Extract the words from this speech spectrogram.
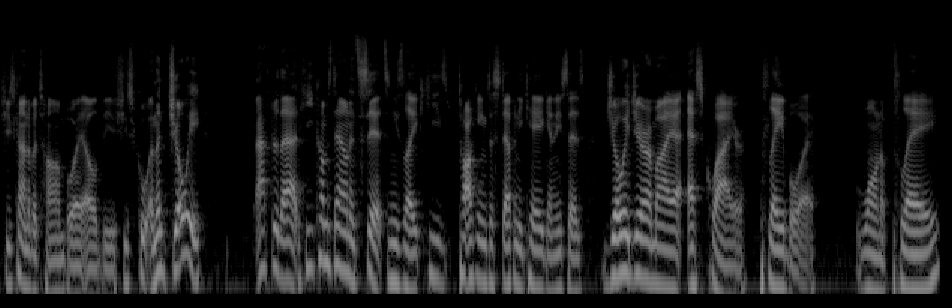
She's kind of a tomboy LD. She's cool. And then Joey, after that, he comes down and sits and he's like, he's talking to Stephanie Kagan and he says, Joey Jeremiah Esquire, Playboy, wanna play?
